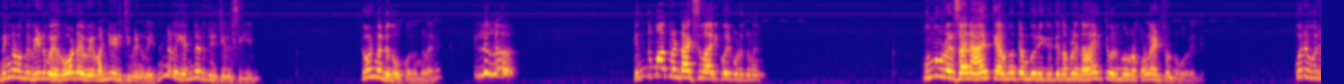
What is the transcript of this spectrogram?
നിങ്ങളൊന്ന് വീണുപോയി റോഡ് വണ്ടി അടിച്ച് വീണുപോയി നിങ്ങൾ എന്തെടുത്ത് ചികിത്സിക്കും? ഗവൺമെന്റ് നോക്കൂ നിങ്ങളെ? ഇല്ലല്ലോ. എന്തുമാത്രം ടാക്സ് വാരിക്കോരി കൊടുക്കണ്? മുന്നൂറ് രൂപ സാധനം ആയിരത്തി അറുന്നൂറ്റമ്പത് രൂപയ്ക്ക് വിറ്റ് നമ്മൾ ആയിരത്തി ഒരുന്നൂറ് രൂപ കൊള്ളയടിച്ചുകൊണ്ട് പോവല്ലേ? ഒരു ഒരു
